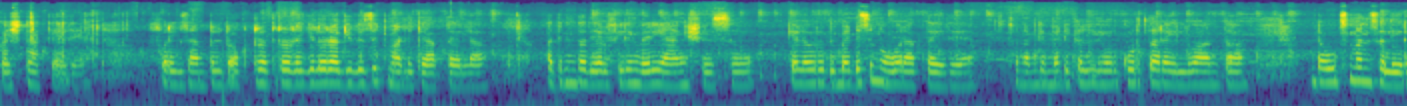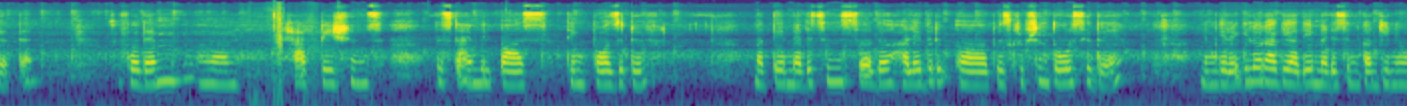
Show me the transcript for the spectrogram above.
ಕಷ್ಟ ಆಗ್ತಾ ಇದೆ ಫಾರ್ ಎಕ್ಸಾಂಪಲ್ ಡಾಕ್ಟ್ರ್ ಹತ್ರ ರೆಗ್ಯುಲರ್ ಆಗಿ ವಿಸಿಟ್ ಮಾಡಲಿಕ್ಕೆ ಆಗ್ತಾ ಇಲ್ಲ. ಅದರಿಂದ they are feeling very anxious ಕೆಲವರದ್ದು ಮೆಡಿಸಿನ್ ಓವರ್ ಆಗ್ತಾ ಇದೆ. ಸೊ ನಮಗೆ ಮೆಡಿಕಲ್ ಅವ್ರು ಕೊಡ್ತಾರಾ ಇಲ್ವಾ ಅಂತ ಡೌಟ್ಸ್ ಮನಸ್ಸಲ್ಲಿ ಇರುತ್ತೆ. So for them have patience this time will pass think positive ಮತ್ತು ಮೆಡಿಸಿನ್ಸ್ ಅದು ಹಳೇದು ಪ್ರಿಸ್ಕ್ರಿಪ್ಷನ್ ತೋರಿಸಿದ್ರೆ ನಿಮಗೆ ರೆಗ್ಯುಲರ್ ಆಗಿ ಅದೇ ಮೆಡಿಸಿನ್ ಕಂಟಿನ್ಯೂ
